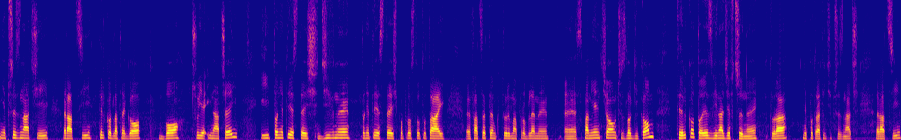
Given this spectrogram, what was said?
nie przyzna ci racji tylko dlatego, bo czuje inaczej. I to nie ty jesteś dziwny, to nie ty jesteś po prostu tutaj e, facetem, który ma problemy e, z pamięcią czy z logiką, tylko to jest wina dziewczyny, która nie potrafi ci przyznać racji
